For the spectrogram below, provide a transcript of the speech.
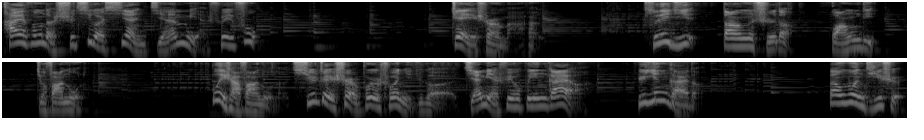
开封的十七个县减免税赋。这事儿麻烦了，随即当时的皇帝就发怒了。为啥发怒呢？其实这事儿不是说你这个减免税赋不应该啊，是应该的，但问题是。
